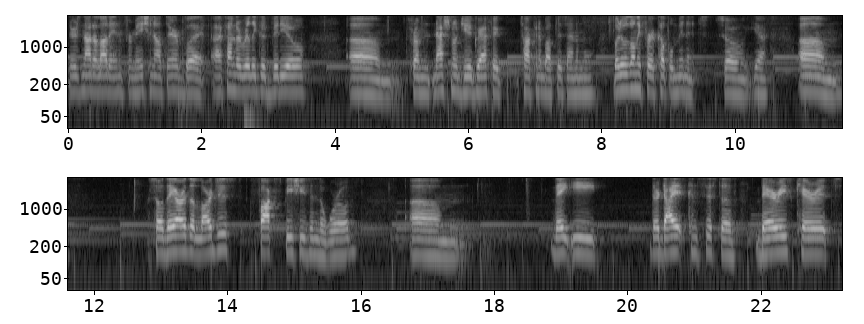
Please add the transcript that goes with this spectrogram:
There's not a lot of information out there, but I found a really good video um, from National Geographic talking about this animal, but it was only for a couple minutes. So yeah, um, so they are the largest fox species in the world. Um, they eat. Their diet consists of berries, carrots,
